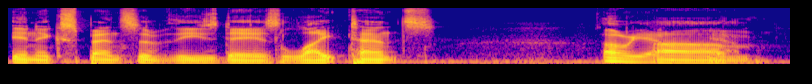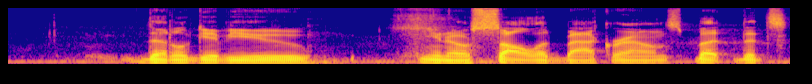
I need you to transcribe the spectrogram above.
inexpensive these days light tents oh yeah, um, that'll give you you know solid backgrounds. But that's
